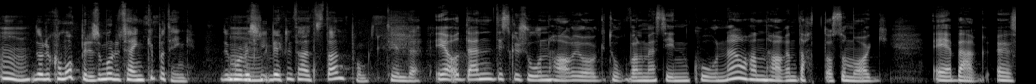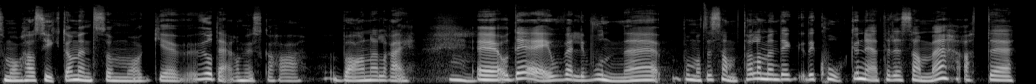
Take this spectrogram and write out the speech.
Når du kommer opp i det, så må du tenke på ting. Du må virkelig, virkelig ta et standpunkt til det. Ja, og den diskusjonen har jo òg Torvald med sin kone, og han har en datter som òg har sykdommen, som òg vurderer om hun skal ha barn eller ei. Mm. Eh, og det er jo veldig vonde på en måte samtaler, men det, det koker jo ned til det samme. At eh,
